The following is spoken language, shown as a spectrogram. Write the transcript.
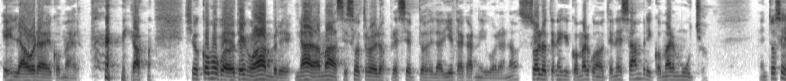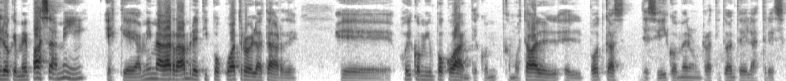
es la hora de comer, Yo como cuando tengo hambre, nada más, es otro de los preceptos de la dieta carnívora, ¿no? Solo tenés que comer cuando tenés hambre y comer mucho. Entonces lo que me pasa a mí es que a mí me agarra hambre tipo 4 de la tarde. Eh, hoy comí un poco antes, como estaba el, podcast, decidí comer un ratito antes de las 3.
